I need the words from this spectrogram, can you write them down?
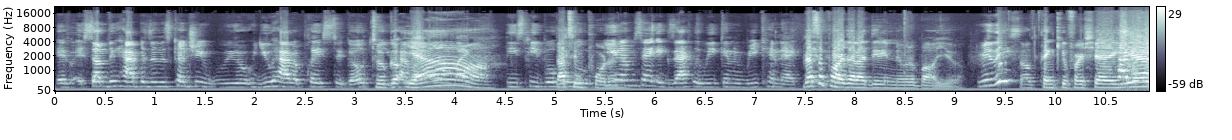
If, if something happens in this country, we, you have a place to go to. To go- yeah. home. Like these people. That's who, important. You know what I'm saying? Exactly. We can reconnect. that's a And- part that i didn't know about you Really? so thank you for sharing How yeah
